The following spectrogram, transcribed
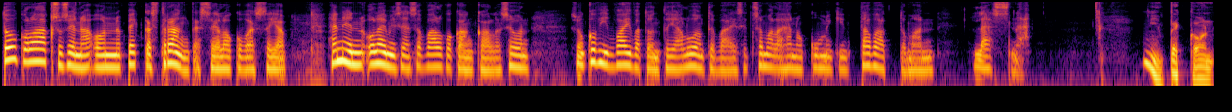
Touko Laaksosena on Pekka Strang tässä elokuvassa ja hänen olemisensa Valkokankaalla, se on, se on kovin vaivatonta ja luontevaa ja samalla hän on kumminkin tavattoman läsnä. Niin, Pekka on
